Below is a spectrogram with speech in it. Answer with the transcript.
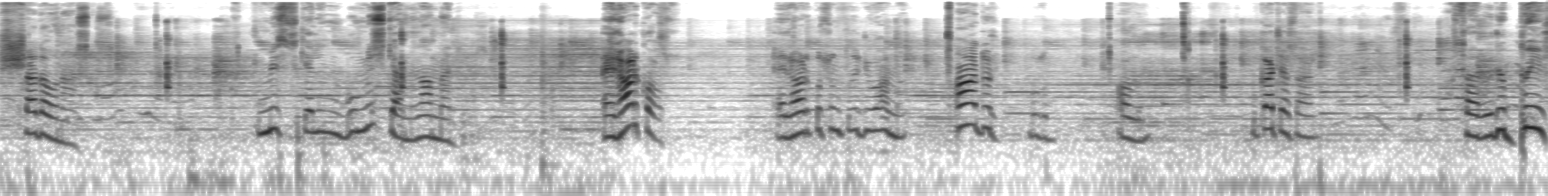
Shadow nasıl? Miskel'in bu miskel mi lan ben? El Harkos. El Harkos'un kılıcı var mı? Aa dur buldum. Aldım. Bu kaç hasar? Hasar veriyor 500.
